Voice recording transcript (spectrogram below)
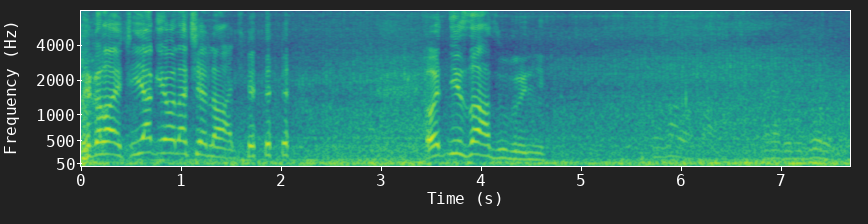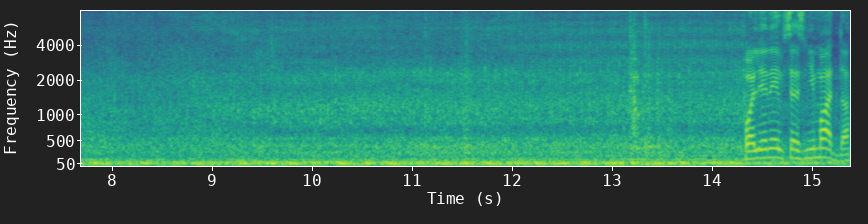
Миколаївич, як його починати? Одні зазубрені. Полінився знімати, да?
